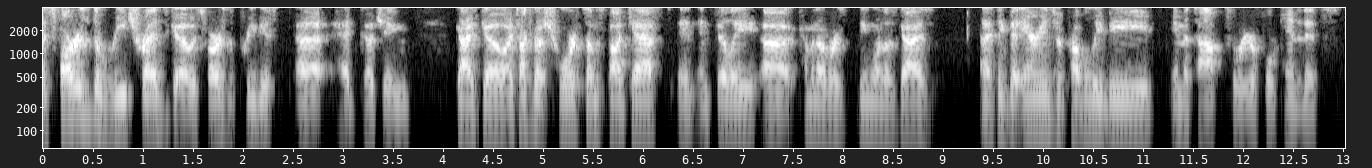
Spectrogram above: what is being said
as far as the retreads go, as far as the previous uh, head coaching guys go, I talked about Schwartz on this podcast in, in Philly uh, coming over as being one of those guys. And I think that Arians would probably be in the top three or four candidates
